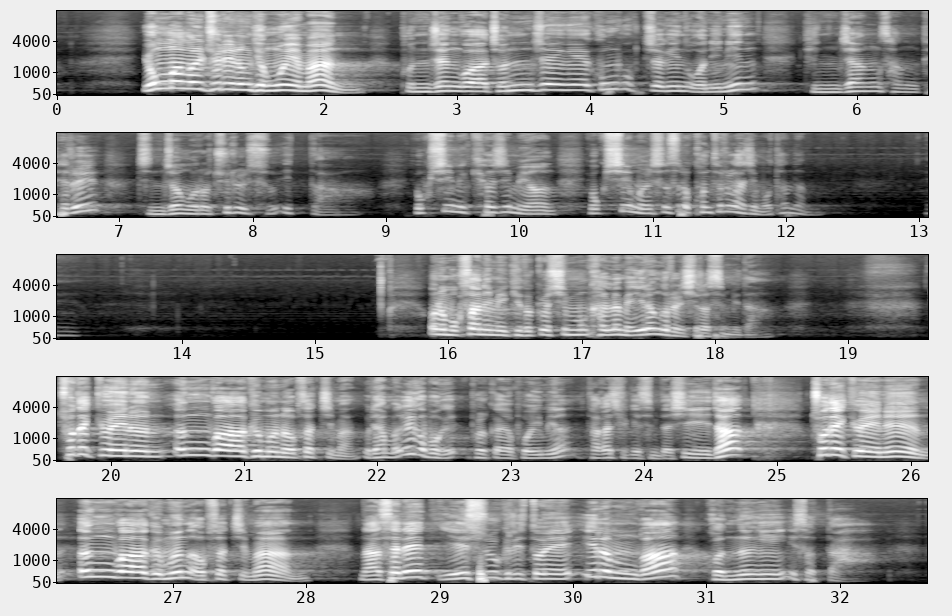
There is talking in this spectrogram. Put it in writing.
욕망을 줄이는 경우에만 분쟁과 전쟁의 궁극적인 원인인 긴장 상태를 진정으로 줄일 수 있다. 욕심이 켜지면 욕심을 스스로 컨트롤하지 못한답니다. 어느 목사님이 기독교 신문 칼럼에 이런 글을 실었습니다. 초대교회는 은과 금은 없었지만 우리 한번 읽어볼까요? 보이면 다 같이 읽겠습니다. 시작. 초대교회는 은과 금은 없었지만 나사렛 예수 그리스도의 이름과 권능이 있었다.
